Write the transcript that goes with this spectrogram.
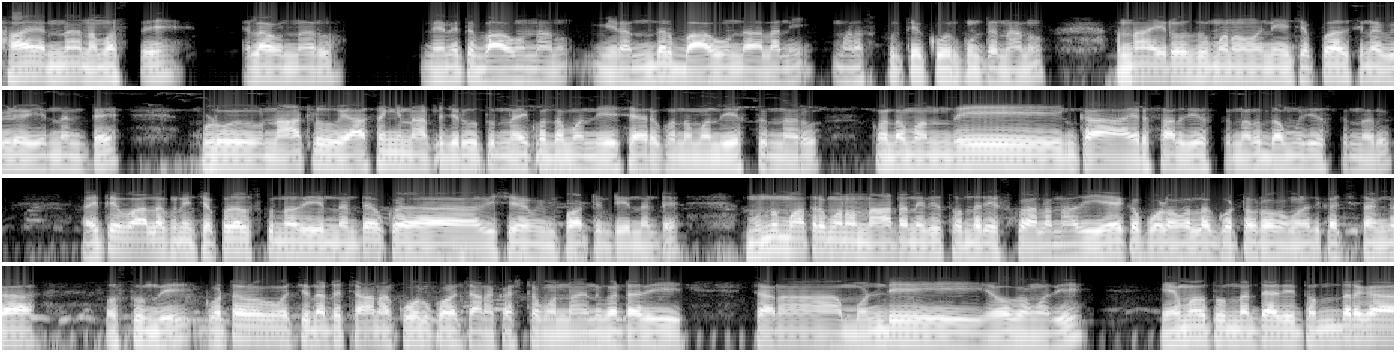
Hi అన్న నమస్తే. ఎలా ఉన్నారు? నేనైతే బాగున్నాను. మీరందరూ బాగుండాలని మనస్ఫూర్తిగా కోరుకుంటున్నాను. అన్న ఈరోజు మనం నేను చెప్పాల్సిన వీడియో ఏంటంటే ఇప్పుడు నాట్లు యాసంగి నాట్లు జరుగుతున్నాయి. కొంతమంది వేసారు కొంతమంది వేస్తున్నారు. కొంతమంది ఇంకా ఎరసాలు చేస్తున్నారు దమ్ము చేస్తున్నారు. అయితే వాళ్ళకు నేను చెప్పదలుచుకున్నది ఏంటంటే ఒక విషయం ఇంపార్టెంట్ ఏంటంటే ముందు మాత్రం మనం నాటు అనేది తొందర వేసుకోవాలన్న. అది వేయకపోవడం వల్ల గొట్ట రోగం అనేది ఖచ్చితంగా వస్తుంది. గొట్ట రోగం వచ్చిందంటే చాలా కోలుకోవడం చాలా కష్టం అన్న ఎందుకంటే అది చాలా మొండి రోగం అది. ఏమవుతుందంటే అది తొందరగా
